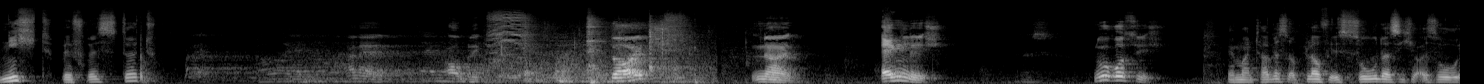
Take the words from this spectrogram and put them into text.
nicht befristet. Augenblick. Deutsch? Nein. Englisch? Nur Russisch? Ja, mein Tagesablauf ist so, dass ich also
